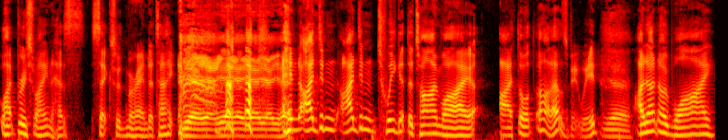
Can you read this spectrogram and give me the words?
like Bruce Wayne has sex with Miranda Tate. Yeah, yeah, yeah, yeah, yeah, yeah, yeah. and I didn't, I didn't twig at the time why I thought, "Oh, that was a bit weird." Yeah. I don't know why.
